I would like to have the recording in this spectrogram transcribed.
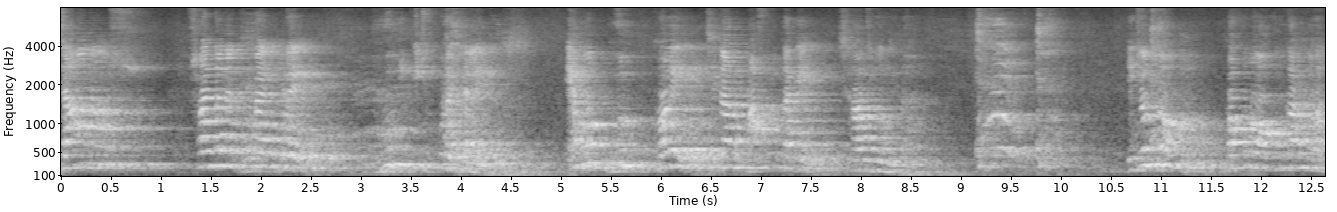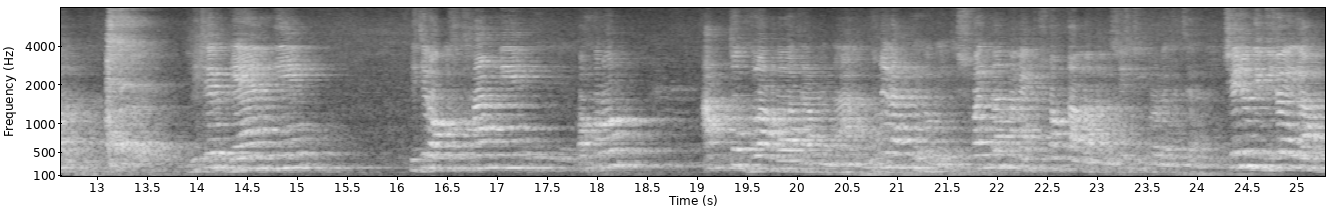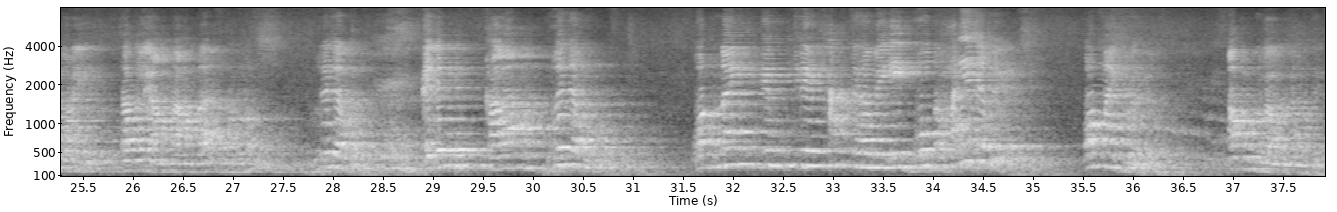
যারা মানুষ শয়তানের ধোকায় পড়ে ভুল কিছু করে ফেলে, এমন ভুল করে যেটা মাসুল তাকে সারা জীবন দিতে হবে। এই জন্য কখনো অহংকার করা যাবে নিজের জ্ঞান নিয়ে, নিজের অবস্থান নিয়ে কখনো আত্মভোলা হওয়া যাবে না। মনে রাখতে হবে শয়তান নামে একটা সত্তা আল্লাহ সৃষ্টি করে রেখেছেন। সে যদি বিজয় লাভ করে, তাহলে আমরা আমরা ভুলে যাব। এদের কালাম ভুলে যাব অন্যায় ফিরে থাকতে হবে, এই বোধ হারিয়ে যাবে। অন্যায় করে দেব আমার বলে আমাদের।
